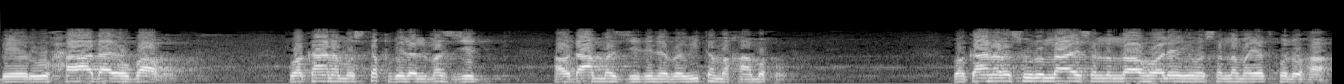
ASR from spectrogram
بیروحا دا یو باغ وکانا مستقبل المسجد او دا مسجد نبوی ته مخامخو وکانا رسول الله صلی الله علیه وسلم یدخلها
